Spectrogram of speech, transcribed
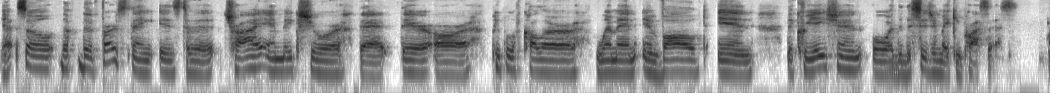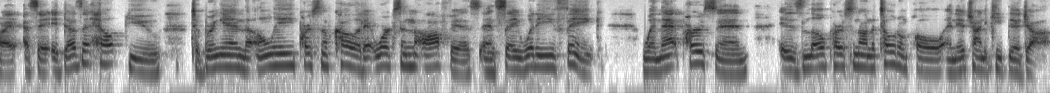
Yeah, so the the first thing is to try and make sure that there are people of color, women involved in the creation or the decision making process. Right? I said it doesn't help you to bring in the only person of color that works in the office and say, "What do you think?" when that person is low person on the totem pole and they're trying to keep their job,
